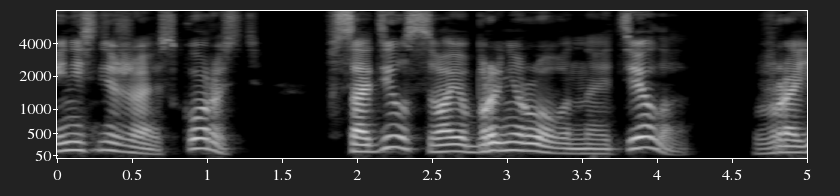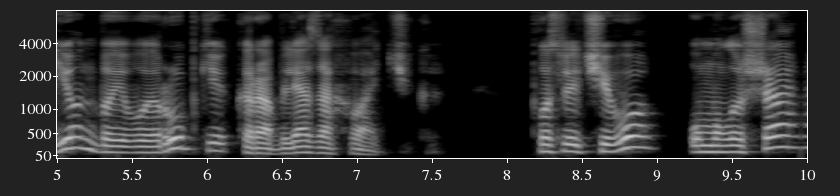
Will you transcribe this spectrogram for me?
и не снижая скорость, всадил свое бронированное тело в район боевой рубки корабля-захватчика. После чего у малыша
